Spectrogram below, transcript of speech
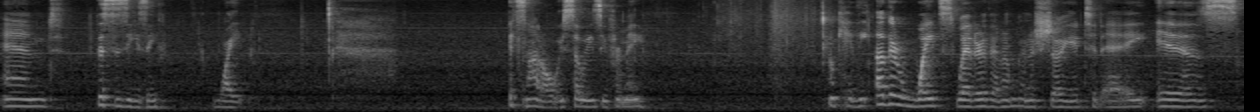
And this is easy white. It's not always so easy for me. Okay, the other white sweater that I'm going to show you today is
